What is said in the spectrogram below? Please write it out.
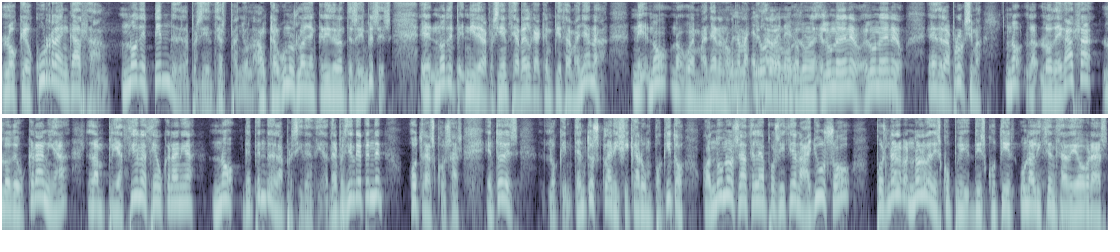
lo que ocurra en Gaza no depende de la presidencia española, aunque algunos lo hayan querido durante seis meses, eh, no dep- ni de la presidencia belga que empieza mañana, ni, no, no, bueno, mañana no, el empieza 1 de enero. el 1 el 1 de enero, el 1 de enero eh, de la próxima. No, lo de Gaza, lo de Ucrania, la ampliación hacia Ucrania no depende de la presidencia. De la presidencia dependen otras cosas. Entonces, lo que intento es clarificar un poquito. Cuando uno se hace la oposición a Ayuso, pues no, le- no le va a discu- discutir una licencia de obras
